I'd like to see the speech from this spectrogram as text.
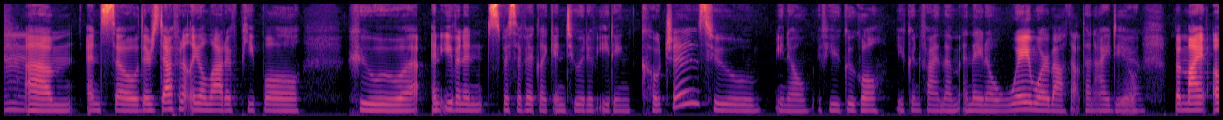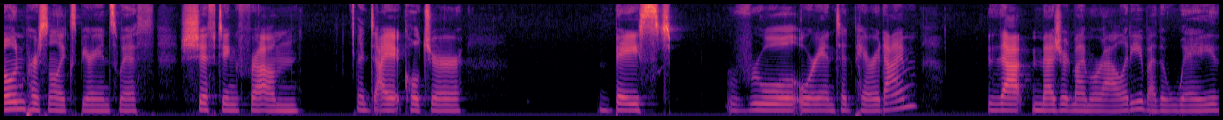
Mm. Um, and so there's definitely a lot of people who, and even in specific like intuitive eating coaches who, you know, if you Google, you can find them and they know way more about that than I do. Yeah. But my own personal experience with shifting from a diet culture based rule oriented paradigm that measured my morality by the way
